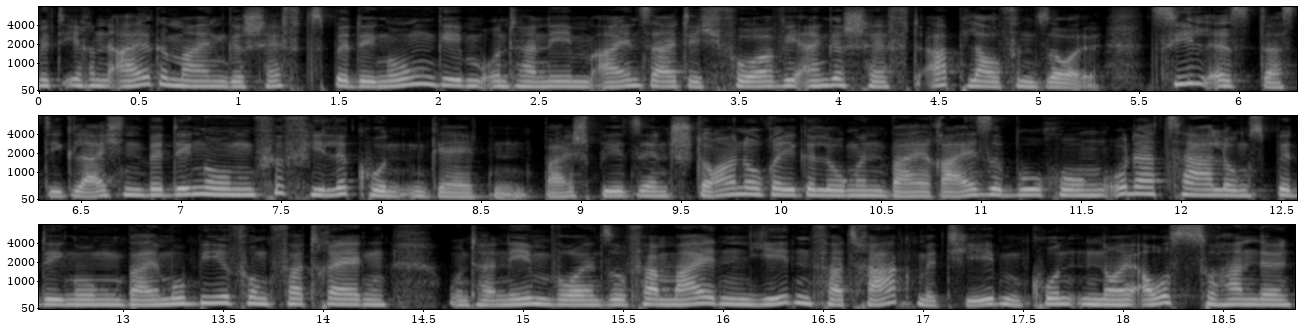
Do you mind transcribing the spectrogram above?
Mit ihren allgemeinen Geschäftsbedingungen geben Unternehmen einseitig vor, wie ein Geschäft ablaufen soll. Ziel ist, dass die gleichen Bedingungen für viele Kunden gelten. Beispiel sind Stornoregelungen bei Reisebuchungen oder Zahlungsbedingungen bei Mobilfunkverträgen. Unternehmen wollen so vermeiden, jeden Vertrag mit jedem Kunden neu auszuhandeln.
